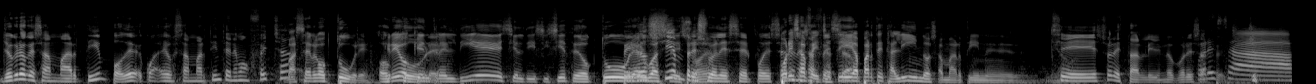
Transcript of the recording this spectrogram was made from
Yo creo que San Martín, pode- cua- eh, San Martín tenemos fecha, Va a ser octubre. Creo que entre el 10 y el 17 de octubre, pero algo así. siempre eso, ¿eh? suele ser, puede ser Por esa fecha, sí, aparte está lindo San Martín. eh, Sí, suele estar lindo por esa Por fecha. esa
